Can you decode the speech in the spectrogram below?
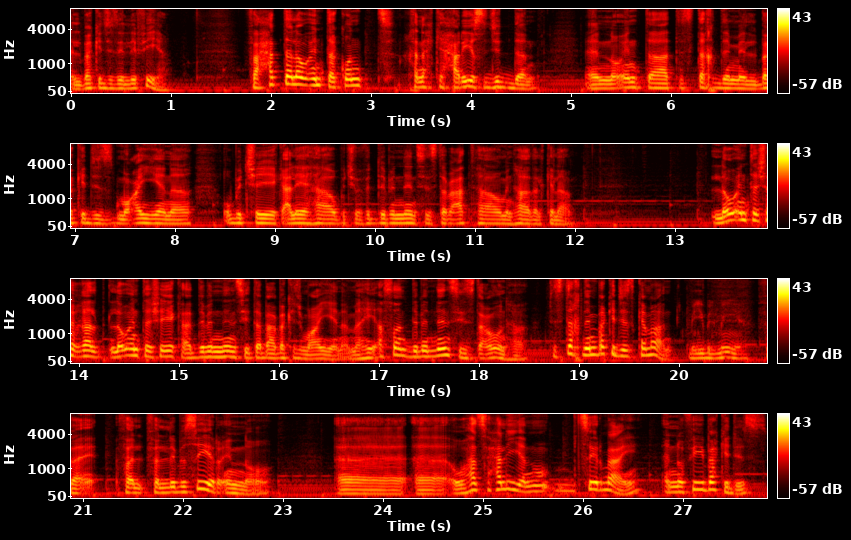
ال packages اللي فيها. فحتى لو أنت كنت خلينا نحكي حريص جدا إنه أنت تستخدم ال packages معينة وبت check عليها وبتشوف ال dependencies تبعتها ومن هذا الكلام. لو أنت شغلت لو أنت check على ال dependency تبع package معينة ما هي أصلا ال dependencies تاعونها تستخدم packages كمان. 100% ف... فال- فاللي بصير إنه آه آه وهسه حاليا بتصير معي إنه في packages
